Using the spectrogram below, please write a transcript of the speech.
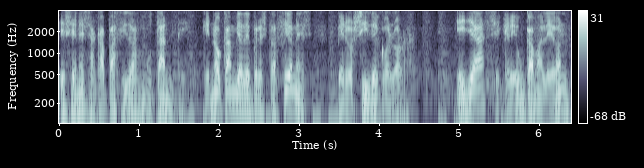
es en esa capacidad mutante, que no cambia de prestaciones, pero sí de color. Ella se cree un camaleón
